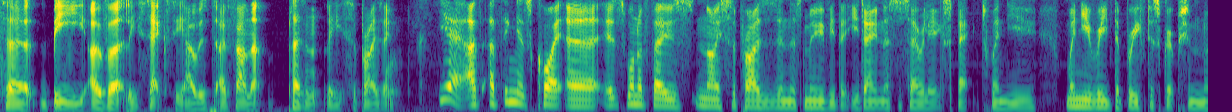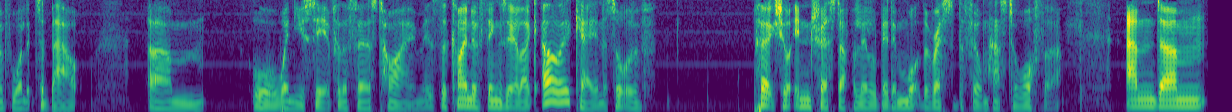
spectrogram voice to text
to be overtly sexy. I was I found that pleasantly surprising. Yeah, I, I think it's quite. Uh, it's one of those nice surprises in this movie that you don't necessarily expect when you when you read the brief description of what it's about, um, or when you see it for the first time. It's the kind of things that you're like, oh, okay, and it sort of perks your interest up a little bit in what the rest of the film has to offer. And um,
